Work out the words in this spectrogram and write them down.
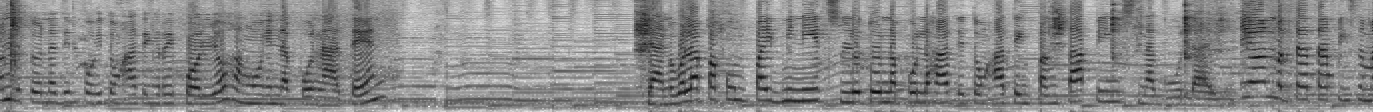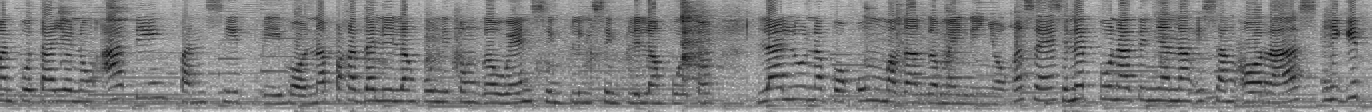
Ang luto na din po itong ating repolyo. Hanguin na po natin. Yan, wala pa pong 5 minutes, luto na po lahat itong ating pang-toppings na gulay. Ngayon, magta-toppings naman po tayo ng ating pansit bihon. Napakadali lang po nitong gawin, simpleng-simple lang po ito. Lalo na po kung magagamay ninyo. Kasi, sinet po natin yan ng isang oras. Higit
